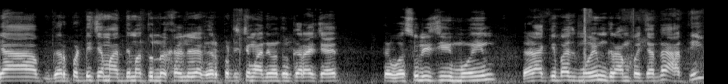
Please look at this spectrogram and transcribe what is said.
या घरपट्टीच्या माध्यमातून रखडलेल्या घरपट्टीच्या माध्यमातून करायच्या आहेत. तर वसुलीची मोहीम धडाकेबाज मोहीम ग्रामपंचायतनं हाती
